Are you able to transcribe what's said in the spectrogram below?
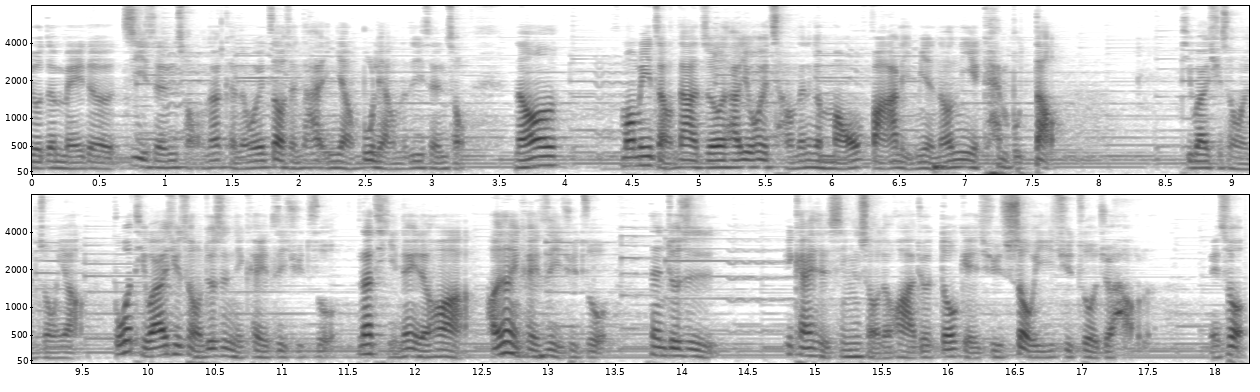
有的没的寄生虫，那可能会造成它营养不良的寄生虫。然后猫咪长大之后，它又会藏在那个毛发里面，然后你也看不到。体外驱虫很重要，不过体外驱虫就是你可以自己去做。那体内的话，好像也可以自己去做，但就是一开始新手的话，就都给去兽医去做就好了。没错，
